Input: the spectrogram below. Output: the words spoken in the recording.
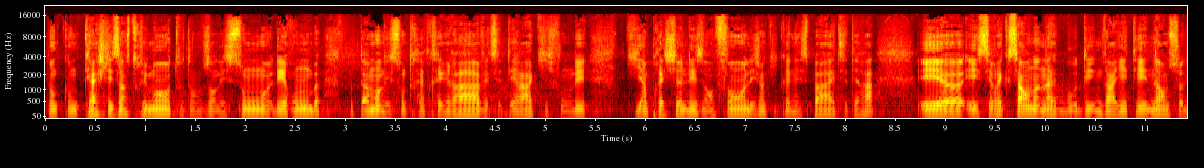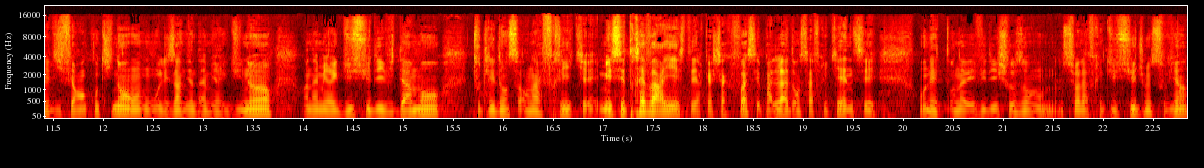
Donc on cache les instruments tout en faisant des sons, euh, des rhombes, notamment des sons très très graves, etc., qui font des, qui impressionnent les enfants, les gens qui connaissent pas, etc. Et, euh, et c'est vrai que ça, on en a une variété énorme sur les différents continents. On, les Indiens d'Amérique du Nord, en Amérique du Sud évidemment, toutes les danses en Afrique. Mais c'est très varié, c'est-à-dire qu'à chaque fois, c'est pas la danse africaine. C'est, on, est, avait vu des choses sur l'Afrique du Sud, je me souviens.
